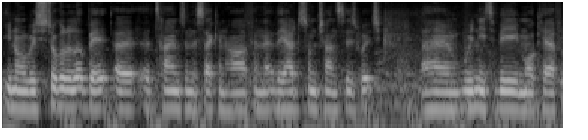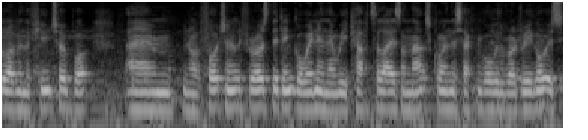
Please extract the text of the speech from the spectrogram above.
you know we struggled a little bit uh, at times in the second half, and that they had some chances which um, we need to be more careful of in the future. But um, you know, fortunately for us, they didn't go in, and then we capitalised on that, scoring the second goal with Rodrigo. It's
